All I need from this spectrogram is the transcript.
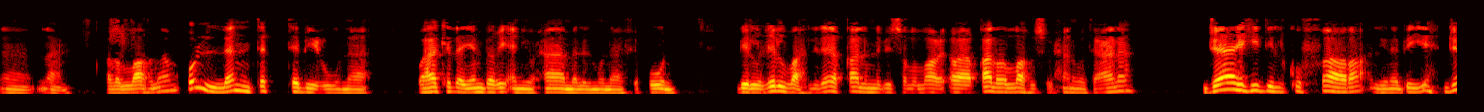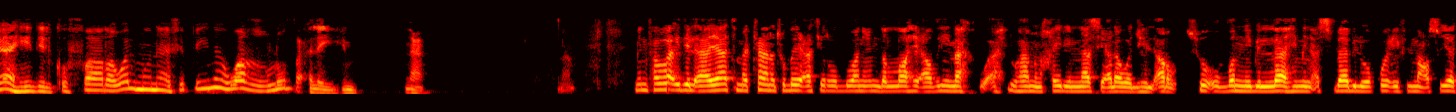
آه نعم. قال الله لهم قل لن تتبعونا. وهكذا ينبغي أن يحامل المنافقون بالغلظة. لذلك قال النبي صلى الله عليه آه، قال الله سبحانه وتعالى جاهد الكفار لنبيه جاهد الكفار والمنافقين واغلظ عليهم. نعم. نعم من فوائد الآيات مكانة بيعة الرضوان عند الله عظيمة وأهلها من خير الناس على وجه الأرض. سوء الظن بالله من أسباب الوقوع في المعصية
